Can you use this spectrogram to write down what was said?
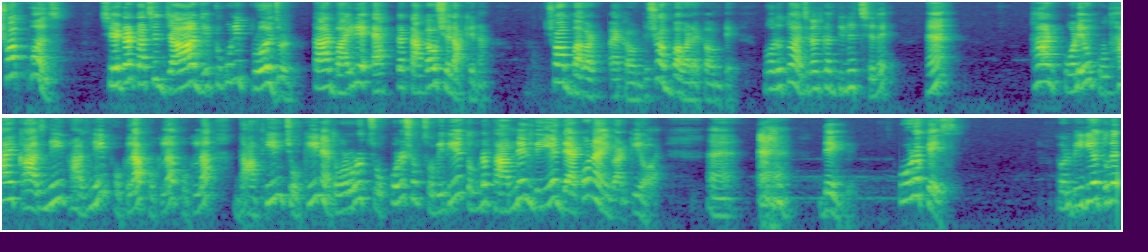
সব ফলস ছেলেটার কাছে যা যেটুকুনি প্রয়োজন, তার বাইরে একটা টাকাও সে রাখে না। সব বাবার অ্যাকাউন্টে সব বাবার অ্যাকাউন্টে বলো তো, আজকালকার দিনের ছেলে হ্যাঁ? তারপরেও কোথায় কাজ নেই ফাজ নেই, ফোকলা ফোকলা ফোকলা দাঁতিন চোখিন, এত বড় বড় চোখ করে সব ছবি দিয়ে তোমরা থামনেল দিয়ে দেখো না এবার কি হয়। হ্যাঁ দেখবে। পুরো কেস ওর ভিডিও তুলে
